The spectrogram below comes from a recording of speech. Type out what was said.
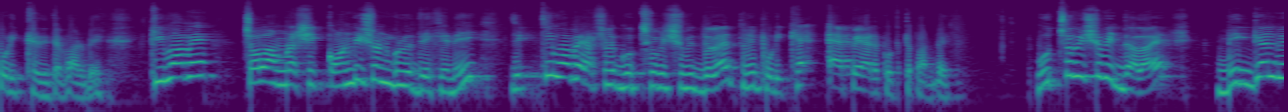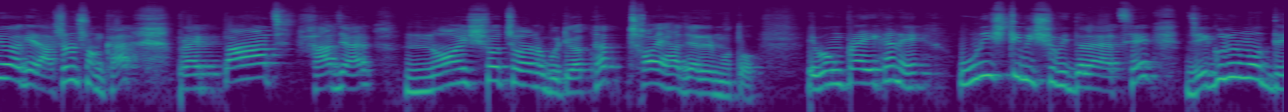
পরীক্ষা দিতে পারবে। কীভাবে? চলো আমরা সেই কন্ডিশনগুলো দেখে নিই, যে কীভাবে আসলে গুচ্ছ বিশ্ববিদ্যালয়ে তুমি পরীক্ষায় অ্যাপেয়ার করতে পারবে। উচ্চ বিশ্ববিদ্যালয়ে বিজ্ঞান বিভাগের আসন সংখ্যা প্রায় পাঁচ হাজার নয়শো চুরানব্বইটি, অর্থাৎ ছয় হাজারের মতো। এবং প্রায় এখানে উনিশটি বিশ্ববিদ্যালয় আছে, যেগুলোর মধ্যে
